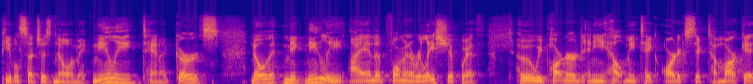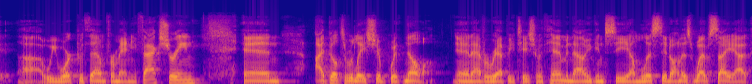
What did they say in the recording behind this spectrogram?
people such as Noah McNeely, Tana Gertz. Noah McNeely, I ended up forming a relationship with who we partnered and he helped me take Arctic Stick to market. Uh, we worked with them for manufacturing and I built a relationship with Noah and I have a reputation with him. And now you can see I'm listed on his website at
